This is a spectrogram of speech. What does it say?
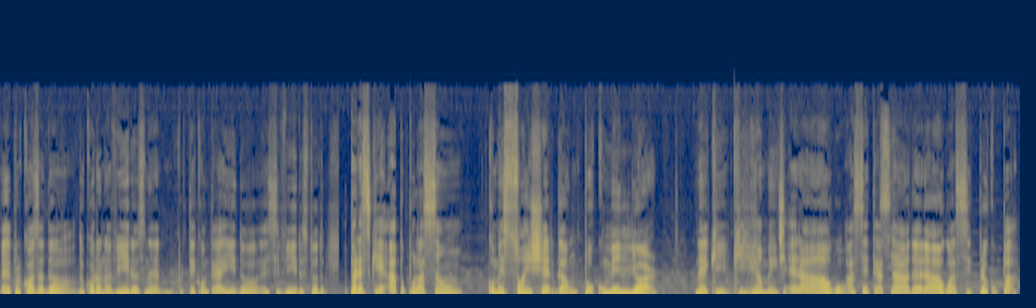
é, por causa do, do coronavírus, né? Por ter contraído esse vírus, tudo. Parece que a população começou a enxergar um pouco Uhum. melhor, né? Que, que realmente era algo a ser tratado, era algo a se preocupar,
